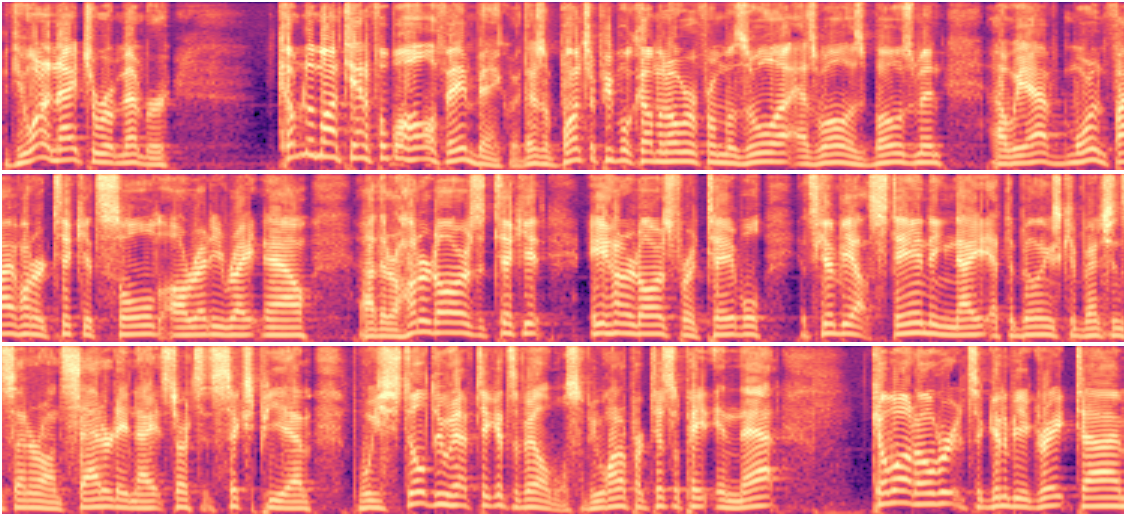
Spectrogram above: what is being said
if you want a night to remember, come to the Montana Football Hall of Fame banquet. There's a bunch of people coming over from Missoula as well as Bozeman. Uh, we have more than 500 tickets sold already right now. Uh, they're $100 a ticket, $800 for a table. It's going to be outstanding night at the Billings Convention Center on Saturday night. It starts at 6 p.m. But we still do have tickets available. So if you want to participate in that, come on over. It's going to be a great time.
